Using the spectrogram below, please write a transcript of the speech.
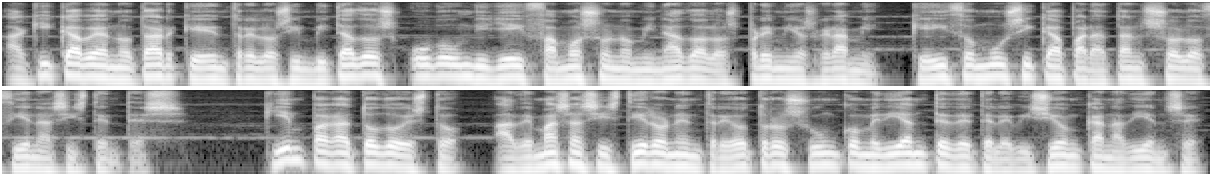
Aquí cabe anotar que entre los invitados hubo un DJ famoso nominado a los premios Grammy, que hizo música para tan solo 100 asistentes. ¿Quién paga todo esto? Además asistieron entre otros un comediante de televisión canadiense,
